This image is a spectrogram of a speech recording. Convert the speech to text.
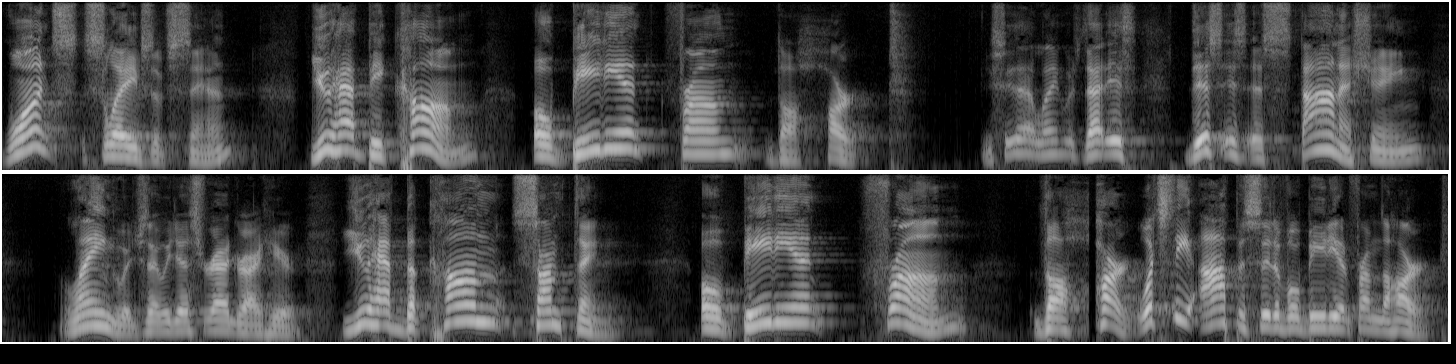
once slaves of sin, you have become obedient from the heart. You see that language? That is, this is astonishing language that we just read right here. You have become something obedient from the heart. What's the opposite of obedient from the heart?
